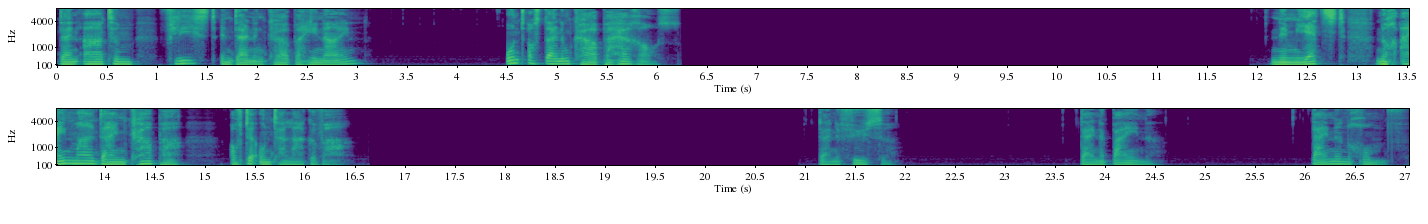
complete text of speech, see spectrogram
Dein Atem fließt in deinen Körper hinein und aus deinem Körper heraus. Nimm jetzt noch einmal deinen Körper auf der Unterlage wahr. Deine Füße, deine Beine, deinen Rumpf,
